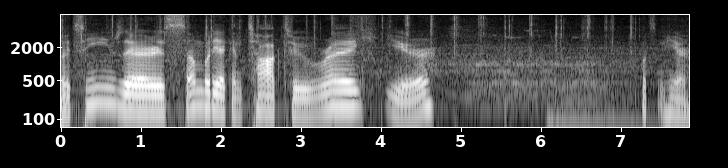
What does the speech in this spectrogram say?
So it seems there is somebody I can talk to right here. What's in here?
